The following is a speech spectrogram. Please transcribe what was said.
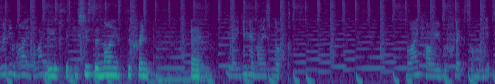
It's really nice. I like the lipstick. It's just a nice different, um, you know, give you a nice look. I like how it reflects on my lips.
